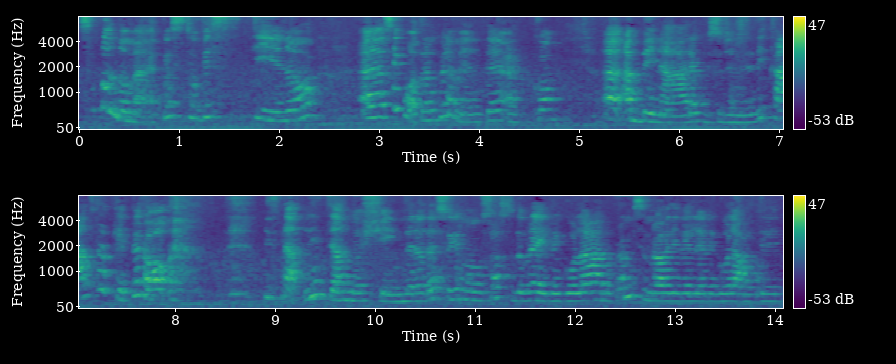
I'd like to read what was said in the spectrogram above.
secondo me questo vestino eh, si può tranquillamente ecco, eh, abbinare a questo genere di calza che però mi sta iniziando a scendere adesso io non so se dovrei regolarlo però mi sembrava di averle regolate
